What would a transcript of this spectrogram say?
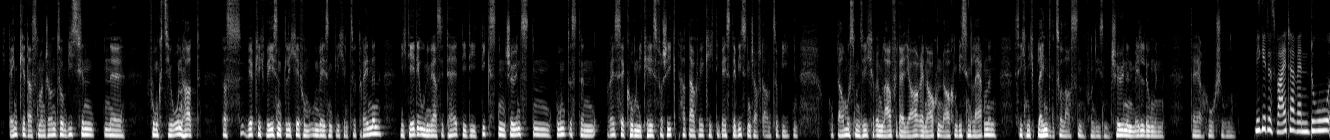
ich denke, dass man schon so ein bisschen eine Funktion hat, das wirklich Wesentliche vom Unwesentlichen zu trennen. Nicht jede Universität, die die dicksten, schönsten, buntesten Pressekommuniqués verschickt, hat auch wirklich die beste Wissenschaft anzubieten. Und da muss man sicher im Laufe der Jahre nach und nach ein bisschen lernen, sich nicht blenden zu lassen von diesen schönen Meldungen der Hochschulen. Wie geht es weiter, wenn du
